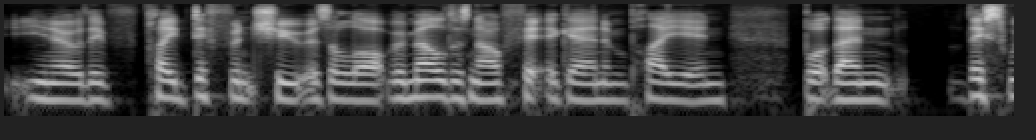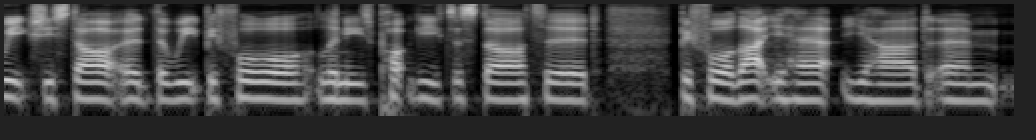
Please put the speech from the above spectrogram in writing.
You know, they've played different shooters a lot. Romelda's now fit again and playing, but then this week she started. The week before, Lenize Potgieter started. Before that, you had you had um,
